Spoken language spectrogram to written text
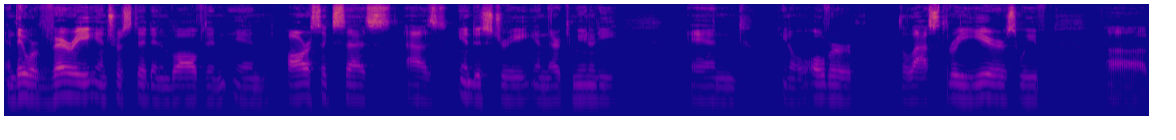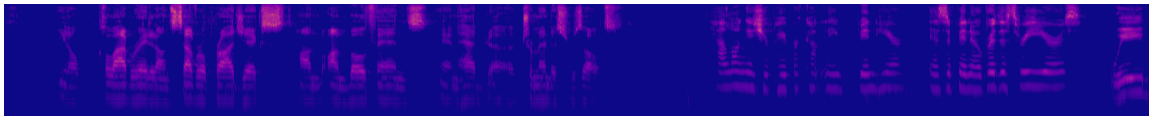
And they were very interested and involved in, in our success as industry in their community. And, you know, over the last three years, we've, uh, you know, collaborated on several projects on, on both ends and had uh, tremendous results. How long has your paper company been here? Has it been over the three years? We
